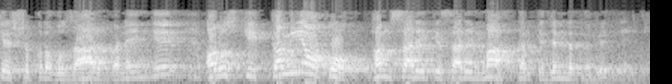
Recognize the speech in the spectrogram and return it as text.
کے شکر گزار بنیں گے اور اس کی کمیوں کو ہم ساری کی ساری معاف کر کے جنت میں بھیج دیں گے۔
